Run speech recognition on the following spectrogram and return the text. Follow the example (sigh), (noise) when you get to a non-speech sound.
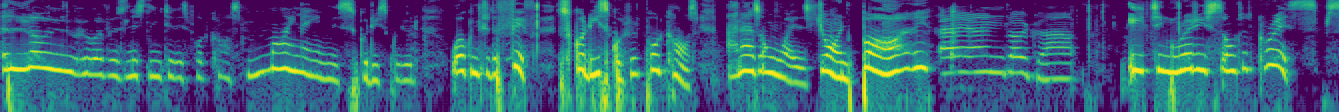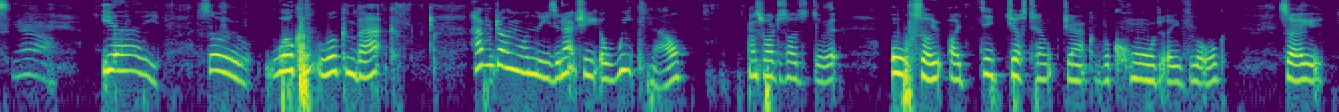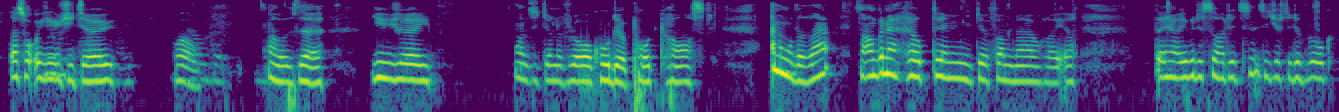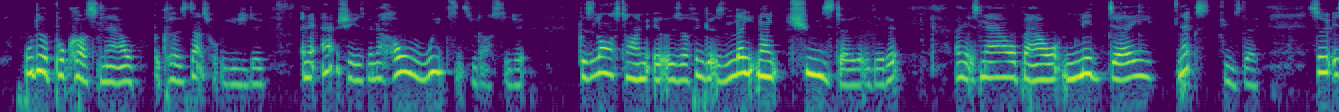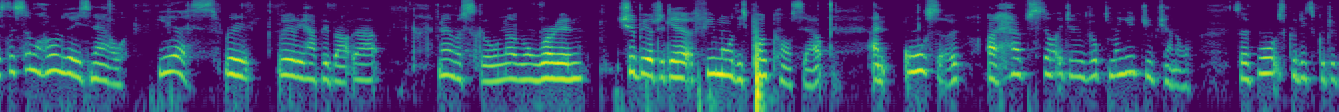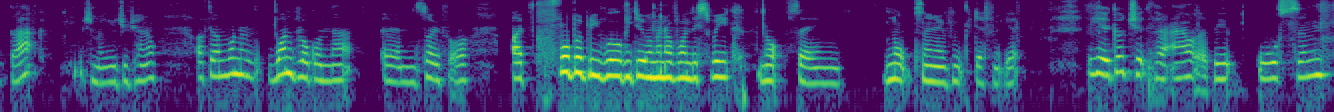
Hello, whoever's listening to this podcast. My name is Squiddy Squidward. Welcome to the fifth Squiddy Squidward podcast. And as always, joined by And Roadtrap. eating ready salted crisps. Yeah. Yay! So, welcome, welcome back. Haven't done one of these in actually a week now. That's why I decided to do it. Also, I did just help Jack record a vlog. So, that's what we usually do. Well, I was there. Usually, once he's done a vlog, we'll do a podcast and all of that. So, I'm to help him do a thumbnail later. But anyway, we decided since he just did a vlog, we'll do a podcast now because that's what we usually do. And it actually has been a whole week since we last did it. Because last time it was, I think it was late night Tuesday that we did it. And it's now about midday next Tuesday. So it's the summer holidays now. Yes, really, really happy about that. No more school, no more worrying. Should be able to get a few more of these podcasts out. And also, I have started doing vlogs on my YouTube channel. So I've brought Squiddy Squidward back, which is my YouTube channel. I've done one one vlog on that um, so far. I probably will be doing another one this week. Not saying, not saying anything definite yet. But yeah, go check that out. That'd be awesome.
